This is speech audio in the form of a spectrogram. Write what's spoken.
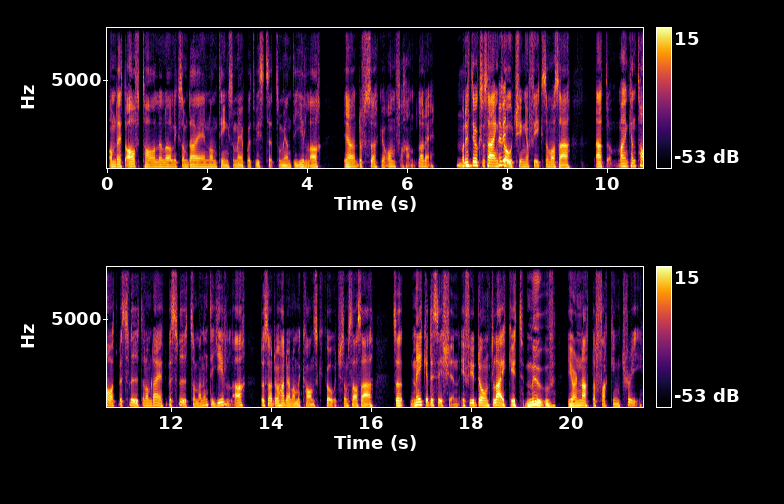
om det är ett avtal eller liksom där är någonting som är på ett visst sätt som jag inte gillar, ja då försöker jag omförhandla det. Och detta är också så här en Mm. Coaching jag fick som var så här, att man kan ta ett beslut, eller om det är ett beslut som man inte gillar, då, sa, då hade jag en amerikansk coach som sa så här, så make a decision, if you don't like it, move, you're not a fucking tree.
